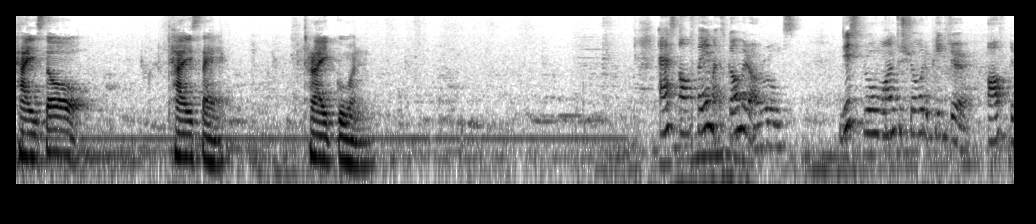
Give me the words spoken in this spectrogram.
ไทยโซ่ ไทยแสก ไทยกวน as of famous governor rooms. This room want to show the picture of the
